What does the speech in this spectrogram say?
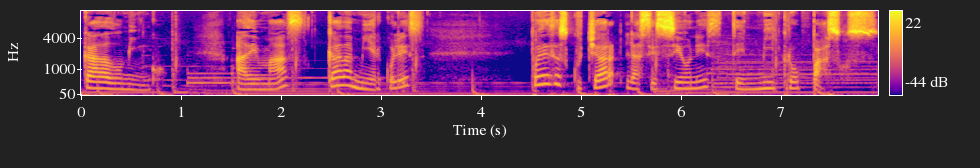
cada domingo. Además, cada miércoles puedes escuchar las sesiones de micropasos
